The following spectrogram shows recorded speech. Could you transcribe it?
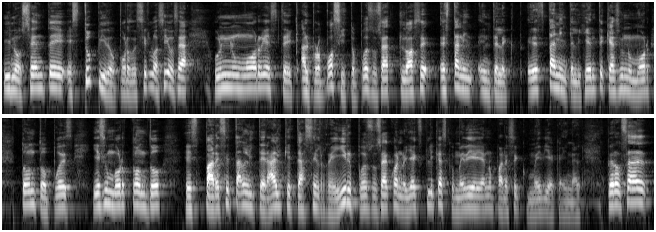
inocente estúpido, por decirlo así, o sea, un humor este, al propósito, pues, o sea, lo hace, es tan, es tan inteligente que hace un humor tonto, pues, y ese humor tonto es, parece tan literal que te hace reír, pues, o sea, cuando ya explicas comedia ya no parece comedia, Cainal, pero, o sea,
